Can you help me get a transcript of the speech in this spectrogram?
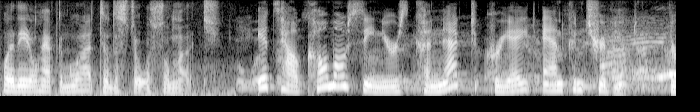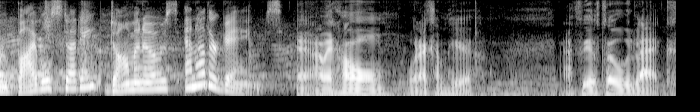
where they don't have to go out to the store so much. It's how Como seniors connect, create, and contribute through Bible study, dominoes, and other games. I'm at home when I come here. I feel so relaxed.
